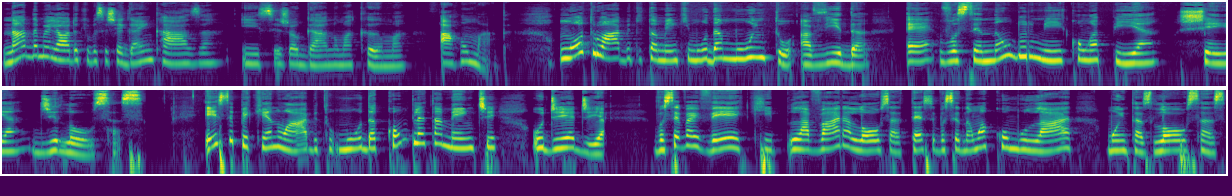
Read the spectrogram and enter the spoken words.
nada melhor do que você chegar em casa e se jogar numa cama arrumada. Um outro hábito também que muda muito a vida é você não dormir com a pia cheia de louças. Esse pequeno hábito muda completamente o dia a dia. Você vai ver que lavar a louça, até se você não acumular muitas louças,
